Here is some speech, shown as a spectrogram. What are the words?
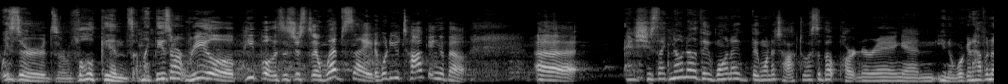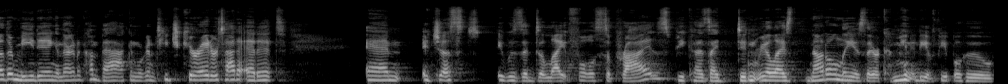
wizards or Vulcans." I'm like, "These aren't real people. This is just a website. What are you talking about?" Uh, And she's like, "No, no, they want to they want to talk to us about partnering, and you know, we're going to have another meeting, and they're going to come back, and we're going to teach curators how to edit." And it just it was a delightful surprise because I didn't realize not only is there a community of people who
